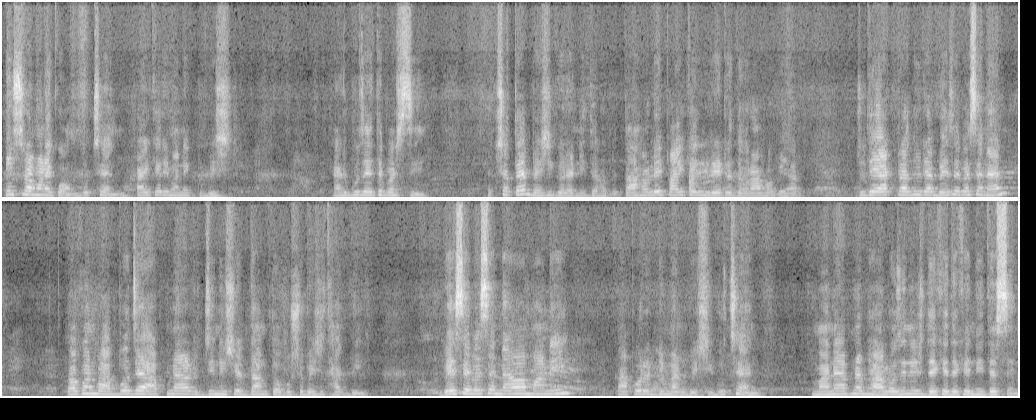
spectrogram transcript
খুচরা মানে কম, বুঝছেন? পাইকারি মানে একটু বেশি। আর বুঝাইতে পারছি? একসাথে বেশি করে নিতে হবে, তাহলেই পাইকারি রেটে ধরা হবে। আর যদি একটা, দুইটা বেছে বেছে নেন, তখন ভাববো যে আপনার জিনিসের দাম তো অবশ্যই বেশি থাকবেই। বেছে বেছে নেওয়া মানেই কাপড়ের ডিমান্ড বেশি, বুঝছেন? মানে আপনার ভালো জিনিস দেখে দেখে নিতেছেন।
